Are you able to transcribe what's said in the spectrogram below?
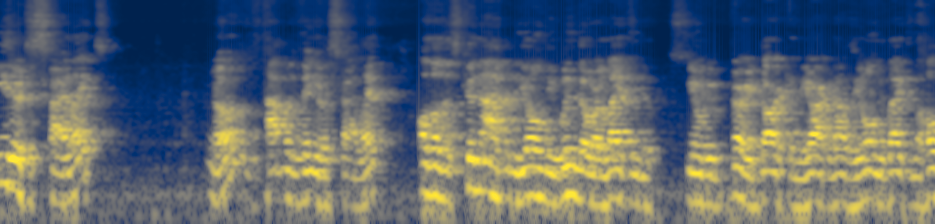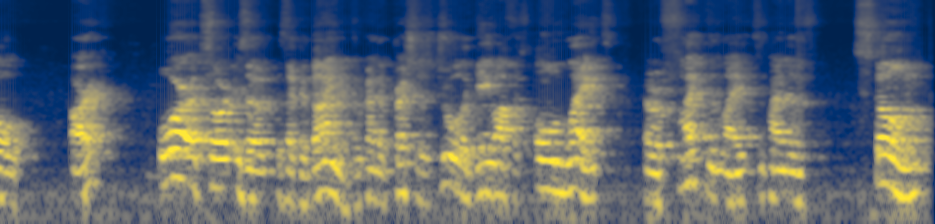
Either it's a skylight, you know, the top of the thing of a skylight. Although this could not have been the only window or light in the, you know, very dark in the ark, and that was the only light in the whole ark. Or a sohar is a is like a diamond, some kind of precious jewel that gave off its own light, a reflected light, some kind of stone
